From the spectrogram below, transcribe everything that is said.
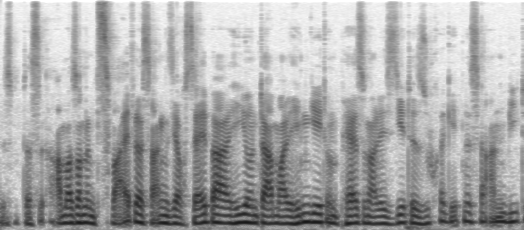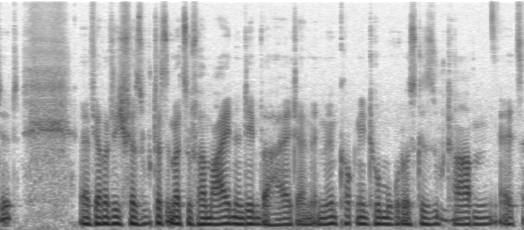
ist, dass Amazon im Zweifel, das sagen sie auch selber, hier und da mal hingeht und personalisierte Suchergebnisse anbietet. Äh, wir haben natürlich versucht, das immer zu vermeiden, indem wir halt dann im Inkognito-Modus gesucht mhm. haben, etc.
